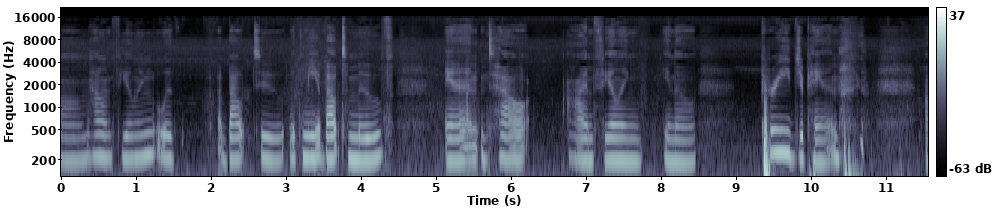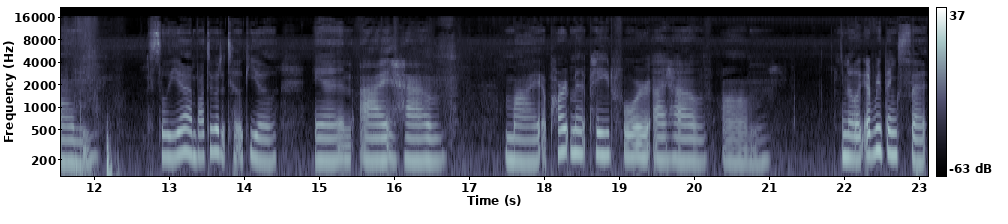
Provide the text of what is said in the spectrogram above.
um, how I'm feeling with about to with me about to move and how I'm feeling, you know, pre Japan. um, so yeah, I'm about to go to Tokyo and I have my apartment paid for. I have um, you know, like everything's set.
